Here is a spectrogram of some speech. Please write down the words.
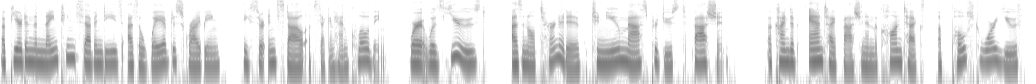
appeared in the 1970s as a way of describing a certain style of secondhand clothing, where it was used as an alternative to new mass produced fashion, a kind of anti fashion in the context of post war youth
